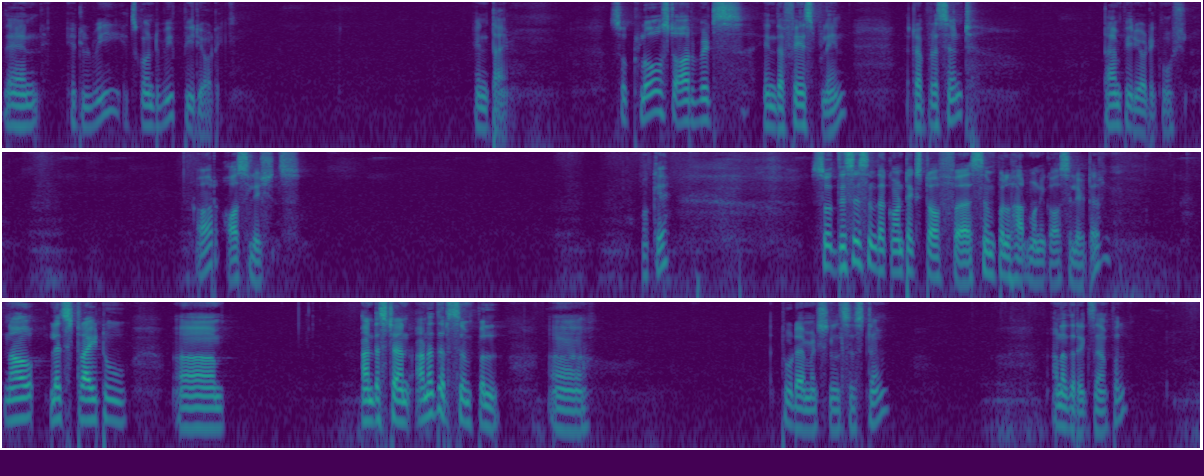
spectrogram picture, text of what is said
then it will be it's going to be periodic in time. So closed orbits in the phase plane represent time periodic motion or oscillations. Okay so this is in the context of simple harmonic oscillator. Now let's try to um, understand another simple uh, two-dimensional system. Another example.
